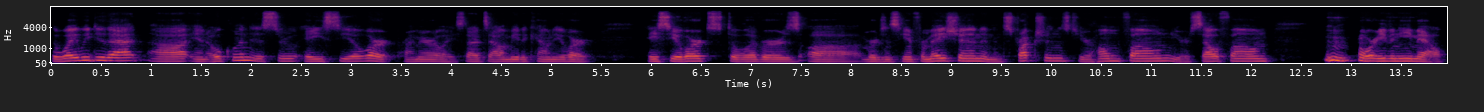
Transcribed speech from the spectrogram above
The way we do that uh, in Oakland is through AC Alert primarily. So that's Alameda County Alert. AC Alerts delivers uh, emergency information and instructions to your home phone, your cell phone, or even email.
